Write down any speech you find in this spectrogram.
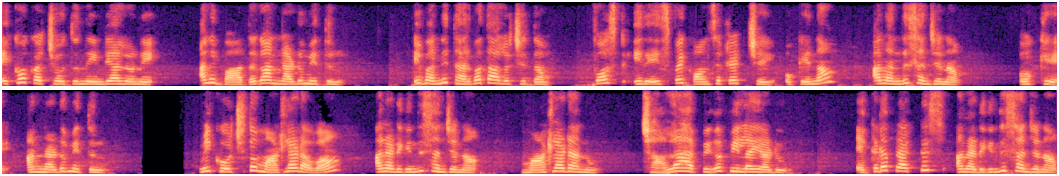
ఎక్కువ ఖర్చు అవుతుంది ఇండియాలోనే అని బాధగా అన్నాడు మిథున్. ఇవన్నీ తర్వాత ఆలోచిద్దాం. ఫస్ట్ ఈ రేస్పై కాన్సన్ట్రేట్ చేయి ఓకేనా? అని అంది సంజన. ఓకే అన్నాడు మిథున్. మీ కోచ్తో మాట్లాడావా? అని అడిగింది సంజన. మాట్లాడాను. చాలా హ్యాపీగా ఫీల్ అయ్యాడు. ఎక్కడ ప్రాక్టీస్ అని అడిగింది సంజన.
